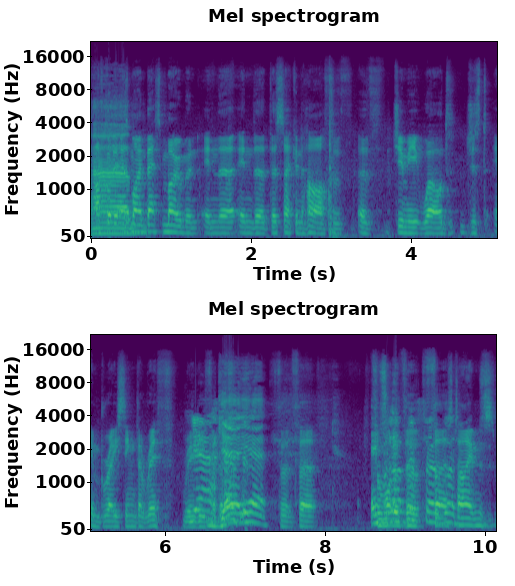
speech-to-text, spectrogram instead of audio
I've got it as Um, my best moment in the in the, the second half of, of Jimmy Eat World just embracing the riff really Yeah. for, the- yeah, yeah. for, for, for It's one of the so first good. times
